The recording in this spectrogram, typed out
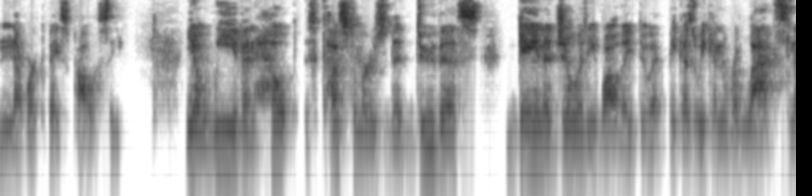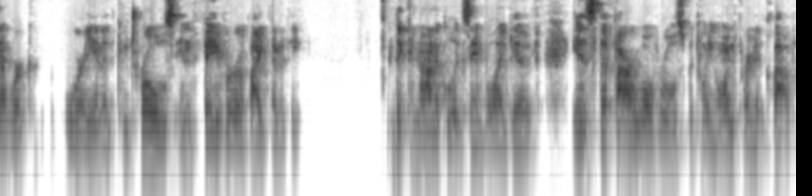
network-based policy. You know, we even help customers that do this gain agility while they do it because we can relax network oriented controls in favor of identity. The canonical example I give is the firewall rules between on-prem and cloud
